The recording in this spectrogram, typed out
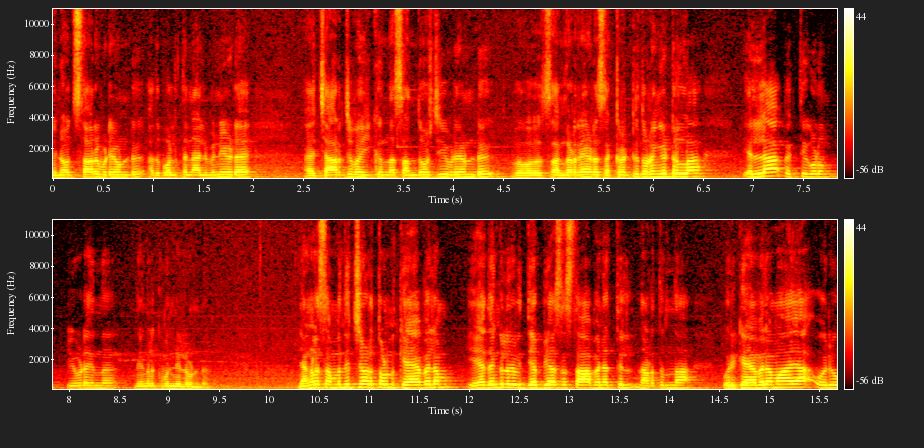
വിനോദ് സാർ ഇവിടെയുണ്ട്. അതുപോലെ തന്നെ അലുമിനിയുടെ ചാർജ് വഹിക്കുന്ന സന്തോഷ് ജി ഇവിടെയുണ്ട് സംഘടനയുടെ സെക്രട്ടറി തുടങ്ങിയിട്ടുള്ള എല്ലാ വ്യക്തികളും ഇവിടെ ഇന്ന് നിങ്ങൾക്ക് മുന്നിലുണ്ട്. ഞങ്ങളെ സംബന്ധിച്ചിടത്തോളം കേവലം ഏതെങ്കിലും ഒരു വിദ്യാഭ്യാസ സ്ഥാപനത്തിൽ നടത്തുന്ന ഒരു കേവലമായ ഒരു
